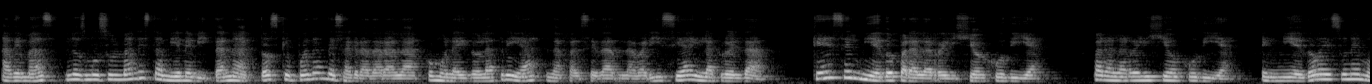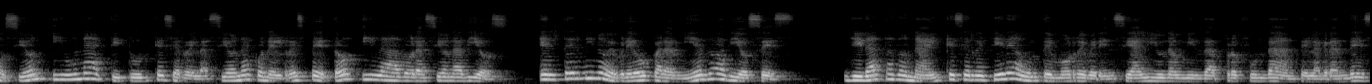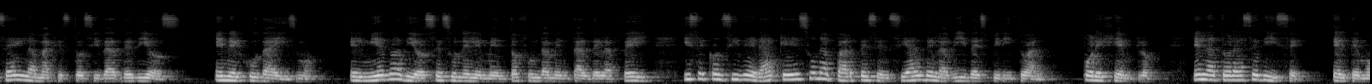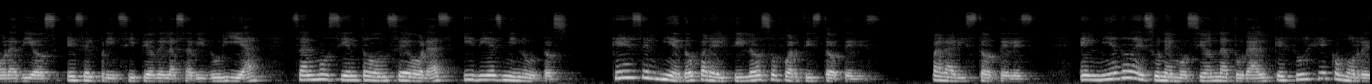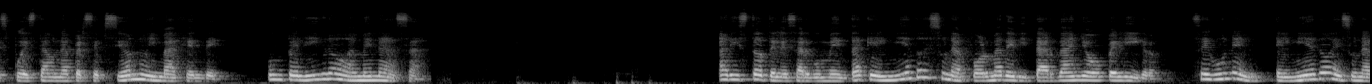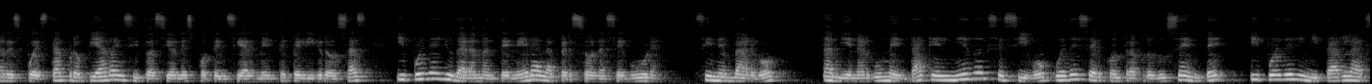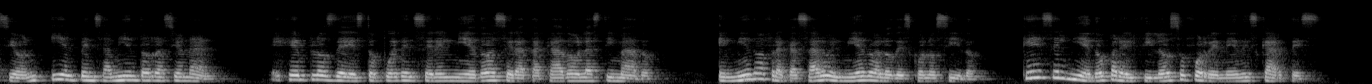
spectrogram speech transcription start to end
Además, los musulmanes también evitan actos que puedan desagradar a Alá, como la idolatría, la falsedad, la avaricia y la crueldad. ¿Qué es el miedo para la religión judía? Para la religión judía, el miedo es una emoción y una actitud que se relaciona con el respeto y la adoración a Dios. El término hebreo para miedo a Dios es Yirat Adonai, que se refiere a un temor reverencial y una humildad profunda ante la grandeza y la majestuosidad de Dios. En el judaísmo, el miedo a Dios es un elemento fundamental de la fe y se considera que es una parte esencial de la vida espiritual. Por ejemplo, en la Torah se dice, el temor a Dios es el principio de la sabiduría, Salmo 111 horas y 10 minutos. ¿Qué es el miedo para el filósofo Aristóteles? Para Aristóteles, el miedo es una emoción natural que surge como respuesta a una percepción o imagen de un peligro o amenaza. Aristóteles argumenta que el miedo es una forma de evitar daño o peligro. Según él, el miedo es una respuesta apropiada en situaciones potencialmente peligrosas y puede ayudar a mantener a la persona segura. Sin embargo, también argumenta que el miedo excesivo puede ser contraproducente y puede limitar la acción y el pensamiento racional. Ejemplos de esto pueden ser el miedo a ser atacado o lastimado, el miedo a fracasar o el miedo a lo desconocido. ¿Qué es el miedo para el filósofo René Descartes?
